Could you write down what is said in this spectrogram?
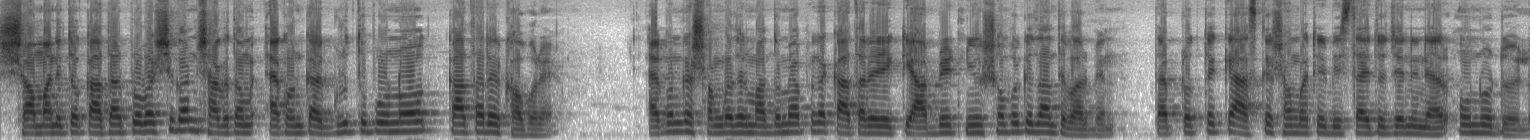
সম্মানিত কাতার প্রবাসীগণ, স্বাগতম এখনকার গুরুত্বপূর্ণ কাতারের খবরে। এখনকার সংবাদের মাধ্যমে আপনারা কাতারের একটি আপডেট নিউজ সম্পর্কে জানতে পারবেন। তাই প্রত্যেককে আজকের সংবাদটির বিস্তারিত জেনে নেওয়ার অনুরোধ রইল।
